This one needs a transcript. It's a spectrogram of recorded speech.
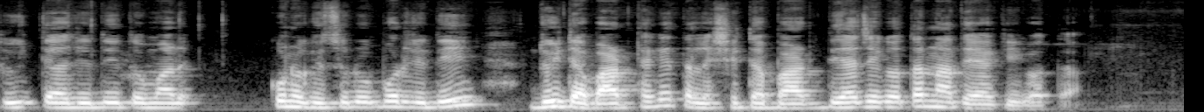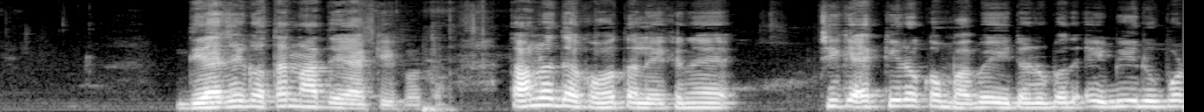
দুইটা যদি তোমার কোনো কিছুর উপর যদি দুইটা বার থাকে, তাহলে সেটা বার দেওয়া যে কথা, না দেয়া কি কথা। দেওয়া যে কথা, না দেয়া একই কথা। তাহলে দেখো, তাহলে এখানে ঠিক একই রকম ভাবে এটার উপর এ বির উপর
